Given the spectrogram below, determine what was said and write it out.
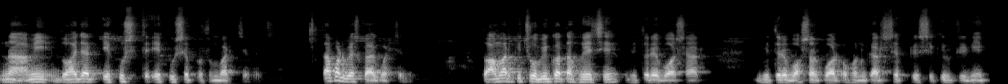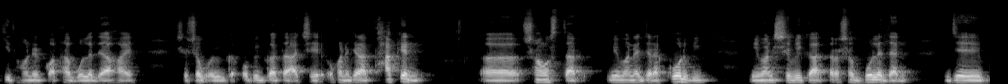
না, আমি দু হাজার একুশ একুশে প্রথমবার চেপেছি। তারপর বেশ কয়েকবার চেপেছি। তো আমার কিছু অভিজ্ঞতা হয়েছে ভিতরে বসার। ভিতরে বসার পর ওখানকার সেফটি সিকিউরিটি নিয়ে কি ধরনের কথা বলে দেওয়া হয়, সেসব অভিজ্ঞ- অভিজ্ঞতা আছে। ওখানে যারা থাকেন সংস্থার, বিমানের যারা কর্মী, বিমান সেবিকা, তারা সব বলে দেন যে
